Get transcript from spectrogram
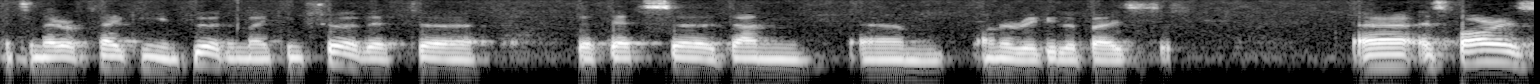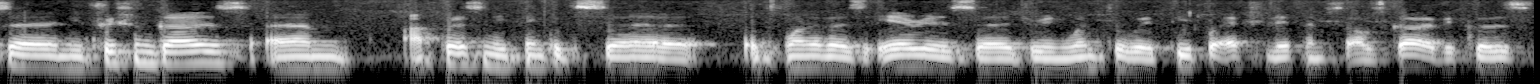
it's a matter of taking in fluid and making sure that uh, that that's uh, done um, on a regular basis. Uh, as far as uh, nutrition goes, um, I personally think it's uh, it's one of those areas uh, during winter where people actually let themselves go because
